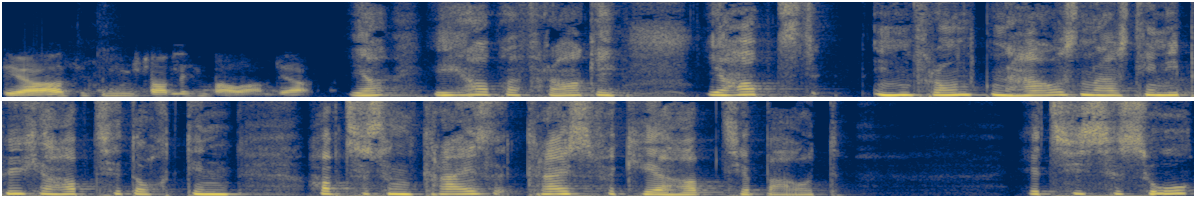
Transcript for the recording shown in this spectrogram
Ja, Sie sind im staatlichen Bauamt, ja. Ja, ich habe eine Frage. Ihr habt in Frontenhausen aus den Büchern habt ihr doch den, habt ihr so einen Kreis, Kreisverkehr habt ihr baut. Jetzt ist es so,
